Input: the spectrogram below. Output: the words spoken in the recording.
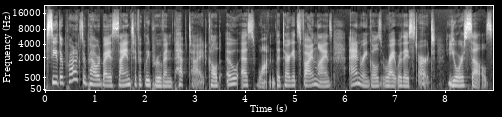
See, their products are powered by a scientifically proven peptide called OS1 that targets fine lines and wrinkles right where they start your cells.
